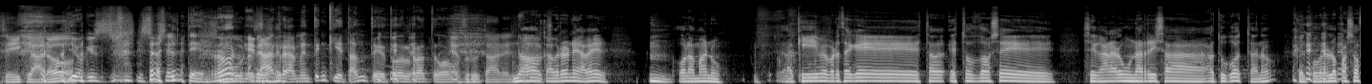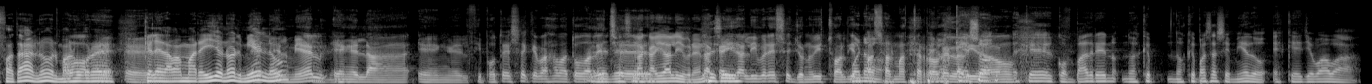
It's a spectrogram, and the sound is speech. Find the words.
Sí, claro. Tío, que eso, eso es el terror. Era realmente inquietante todo el rato. vamos. Es brutal. el No, Pinocho. cabrones, a ver. Mm, Hola, Manu. Aquí me parece que estos dos se, se ganaron una risa a tu costa, ¿no? Que el pobre lo pasó fatal, ¿no? El Manu eh, eh, que le daba amarillo, ¿no? El miel, ¿no? El miel, en el, la- en el cipote ese que bajaba toda El- leche. La caída libre, ¿no? La Sí. caída libre ese, yo no he visto a alguien pasar más terror en la vida. eso- es que el compadre no, no es que, no es que pasase miedo, es que llevaba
